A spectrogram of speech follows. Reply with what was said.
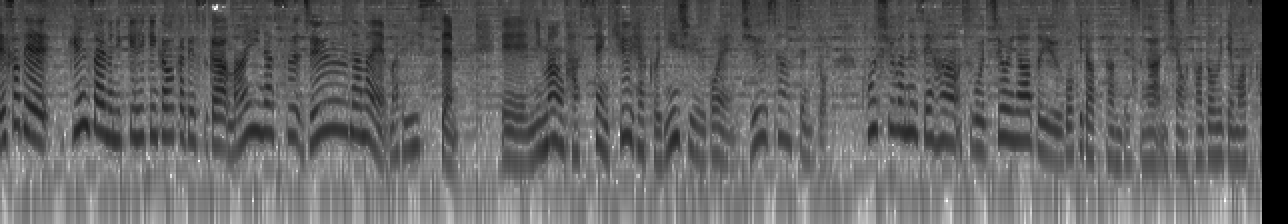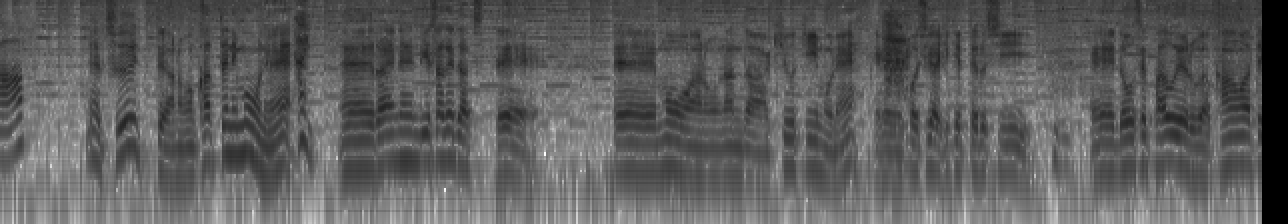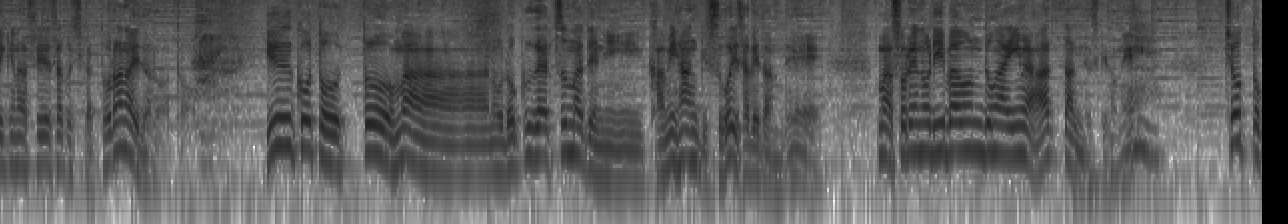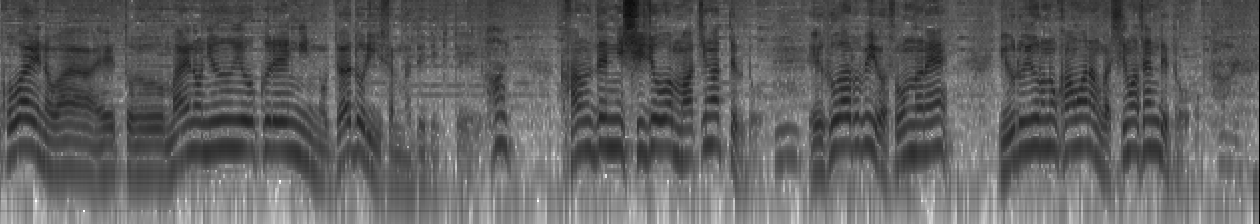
えさて現在の日経平均株価ですがマイナス17円丸1銭。えー、2万8925円13銭と。今週はね前半すごい強いなという動きだったんですが西山さんどう見てますか？ね、強いってあの勝手にもうね、はい、えー、来年利下げだっつって、えー、もうあのなんだ QT もね、えー、腰が引けてるし、えー、どうせパウエルは緩和的な政策しか取らないだろうと。い。うことと、まあ、あの6月までに上半期すごい下げたんで、まあ、それのリバウンドが今あったんですけどね、ちょっと怖いのは、えーと、前のニューヨーク連銀のダドリーさんが出てきて、はい完全に市場は間違ってると、うん、FRB はそんなね、ゆるゆるの緩和なんかしませんでと、はい、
